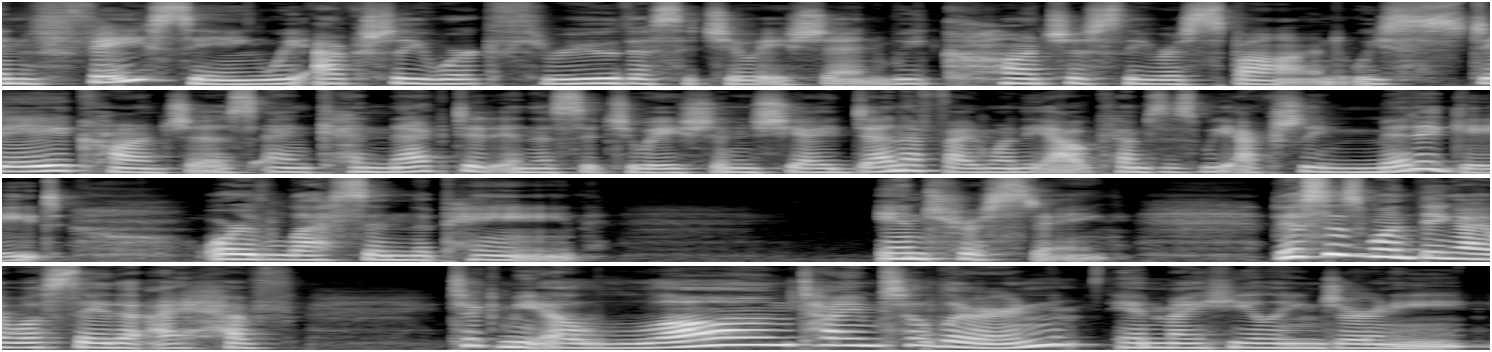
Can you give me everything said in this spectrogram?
In facing, we actually work through the situation. We consciously respond. We stay conscious and connected in the situation. And she identified one of the outcomes is we actually mitigate or lessen the pain. Interesting. This is one thing I will say that I have took me a long time to learn in my healing journey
